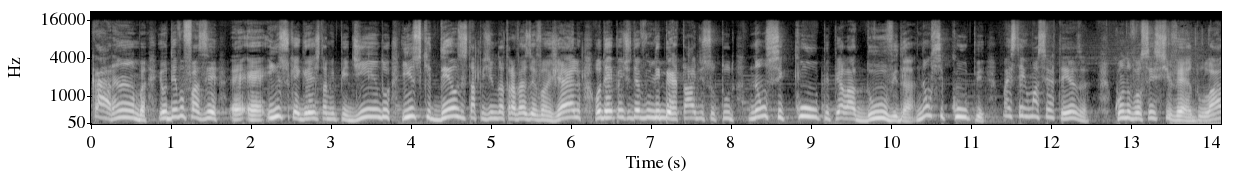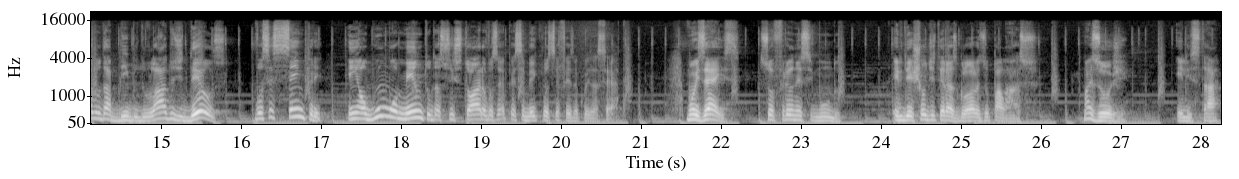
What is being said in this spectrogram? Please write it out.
caramba, eu devo fazer é, é, isso que a igreja está me pedindo, isso que Deus está pedindo através do Evangelho, ou de repente eu devo me libertar disso tudo. Não se culpe pela dúvida, não se culpe, mas tenha uma certeza: quando você estiver do lado da Bíblia, do lado de Deus, você sempre, em algum momento da sua história, você vai perceber que você fez a coisa certa. Moisés sofreu nesse mundo, ele deixou de ter as glórias do palácio, mas hoje ele está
